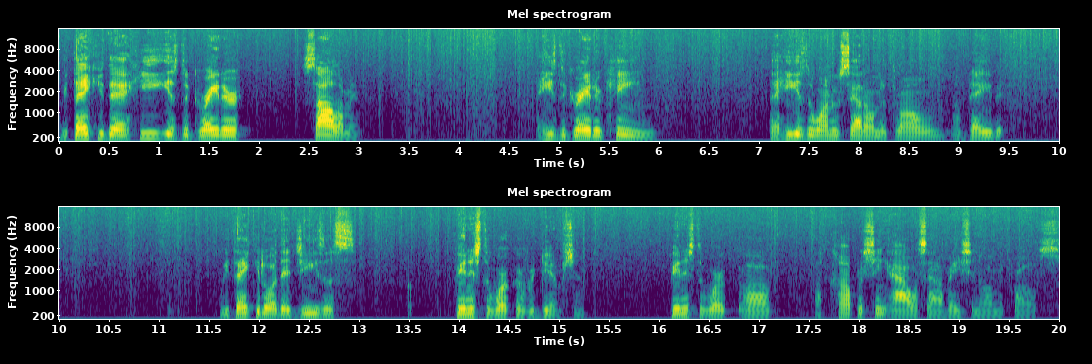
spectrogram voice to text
We thank you that he is the greater Solomon. That he's the greater king. That he is the one who sat on the throne of David. We thank you, Lord, that Jesus finished the work of redemption, finished the work of accomplishing our salvation on the cross.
